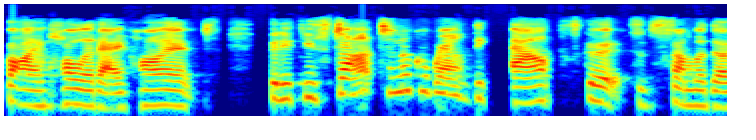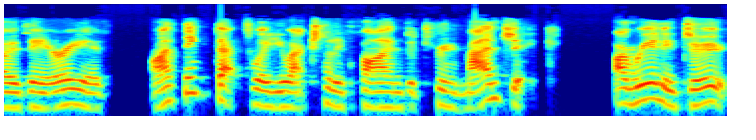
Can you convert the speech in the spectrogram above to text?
buying holiday homes. But if you start to look around the outskirts of some of those areas, I think that's where you actually find the true magic. I really do.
